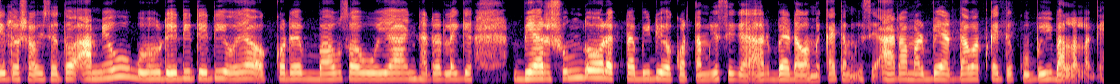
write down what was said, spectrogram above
এই দশা হয়েছে তো, আমিও রেডি টেডি হইয়া করে বাউ সাউ হইয়া ইনহাটার লাগে বিয়ার সুন্দর একটা ভিডিও করতাম গেছি আর বেডাও আমি খাইতাম গেছি, আর আমার বিয়ার দাওয়াত খাইতে খুবই ভালো লাগে।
